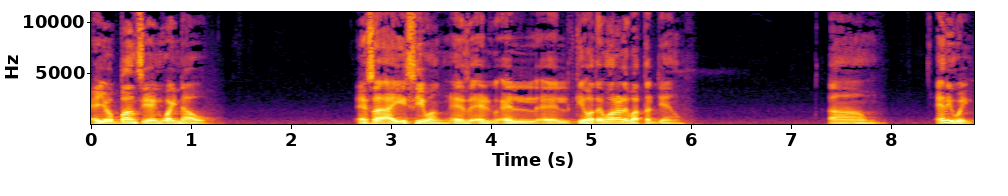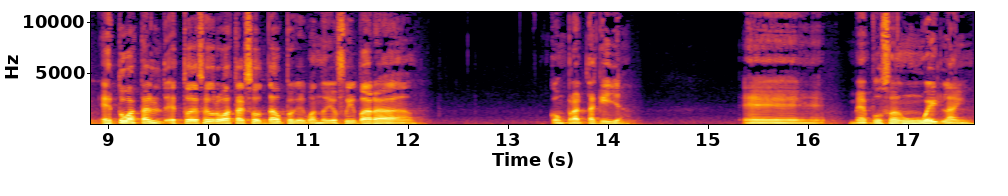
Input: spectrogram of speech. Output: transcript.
ellos van si en Guaynabo. Esa, ahí sí van. Es el, el, el Quijote Morales va a estar lleno. Um, Anyway, esto va a estar, esto de seguro va a estar soldado porque cuando yo fui para comprar taquilla, eh, me puso en un wait line.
